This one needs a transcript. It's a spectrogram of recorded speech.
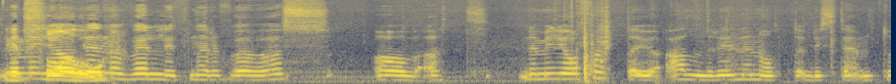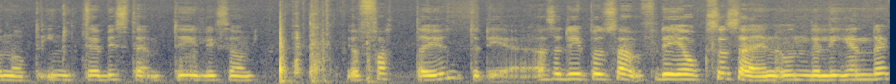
nej, Ett men jag blir nog väldigt nervös av att... Nej men jag fattar ju aldrig när något är bestämt och något inte är bestämt. Det är liksom... Jag fattar ju inte det. Alltså det är på för det är också så här en underliggande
